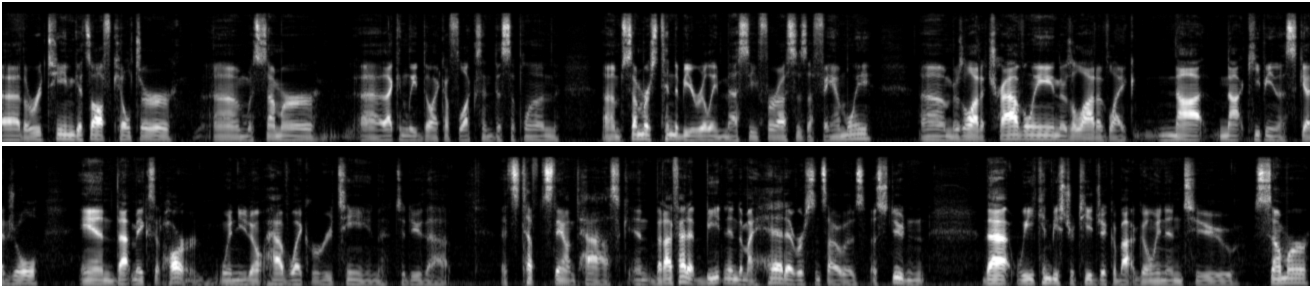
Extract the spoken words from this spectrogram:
Uh, the routine gets off kilter um, with summer. Uh, that can lead to like a flux in discipline. Um, summers tend to be really messy for us as a family. Um, there's a lot of traveling. There's a lot of like not not keeping a schedule, and that makes it hard when you don't have like a routine to do that. It's tough to stay on task. And but I've had it beaten into my head ever since I was a student that we can be strategic about going into summer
